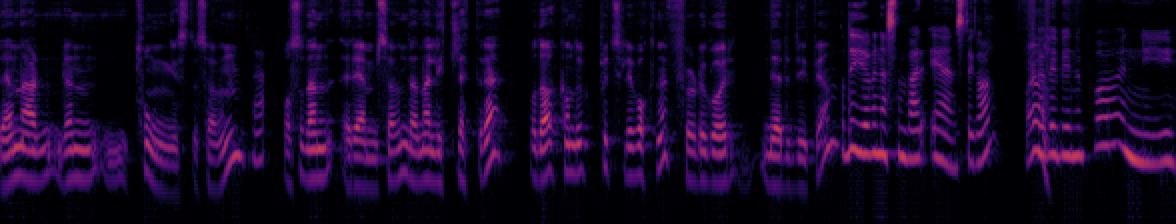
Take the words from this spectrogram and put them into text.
den er den, den tungeste søvnen. Ja. Også den rem-søvnen, den er litt lettere. Og da kan du plutselig våkne før du går ned i dypet igjen. Og det gjør vi nesten hver eneste gang oh, ja. før vi begynner på en ny,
